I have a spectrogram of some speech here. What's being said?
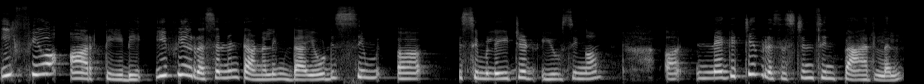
if your rtd if your resonant tunneling diode is sim, uh, simulated using a, a negative resistance in parallel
